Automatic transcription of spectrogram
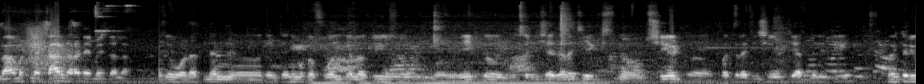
ना म्हटल्यार चार घरां डॅमेज जाला म्हज्या वॉर्डांतल्यान अं, तेंच्यांनी म्हाका फोन केलो की एक अं, तेंची शेजाऱ्याची एक शेड पत्र्याची शेड जी आसलेली ती खंय तरी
